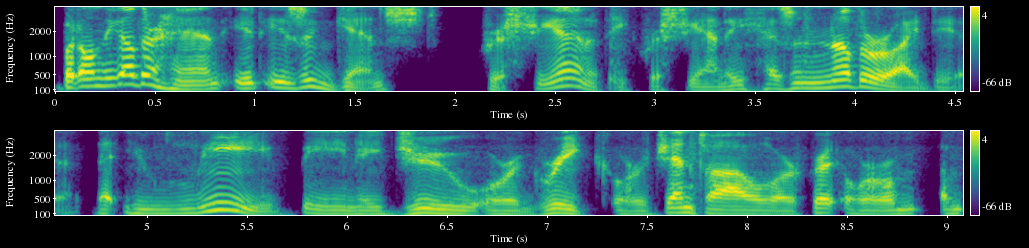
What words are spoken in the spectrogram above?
But on the other hand, it is against Christianity. Christianity has another idea that you leave being a Jew or a Greek or a Gentile or, or a,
